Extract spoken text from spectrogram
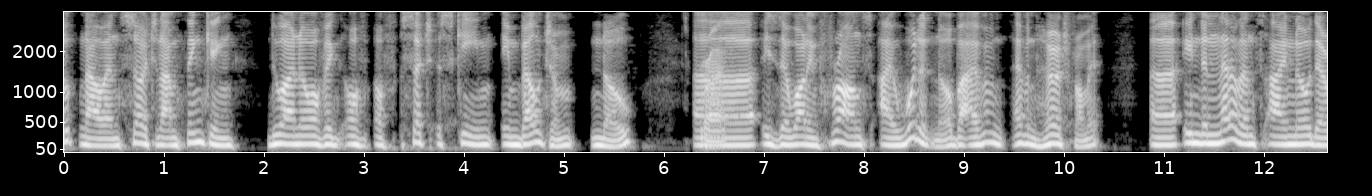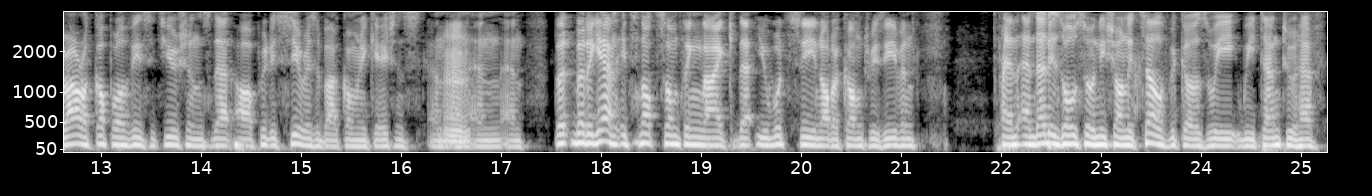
look now and search, and I'm thinking, do I know of of of such a scheme in Belgium? No. Uh, right. Is there one in France? I wouldn't know, but I haven't haven't heard from it. Uh, in the Netherlands, I know there are a couple of institutions that are pretty serious about communications, and, mm. and, and, and but but again, it's not something like that you would see in other countries even, and and that is also a niche on itself because we we tend to have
